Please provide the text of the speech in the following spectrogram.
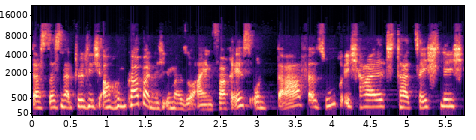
dass das natürlich auch im Körper nicht immer so einfach ist. Und da versuche ich halt tatsächlich,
